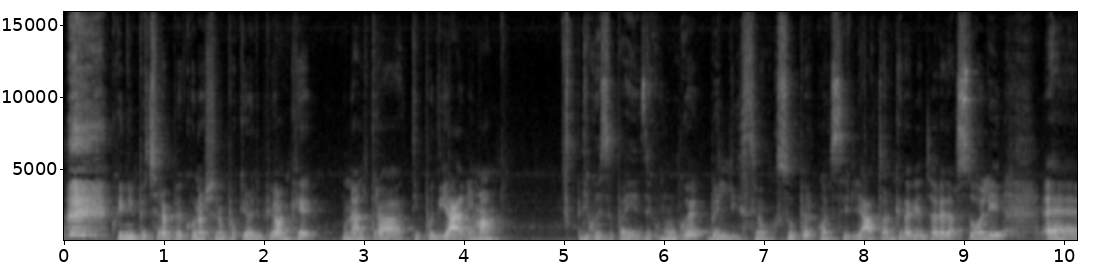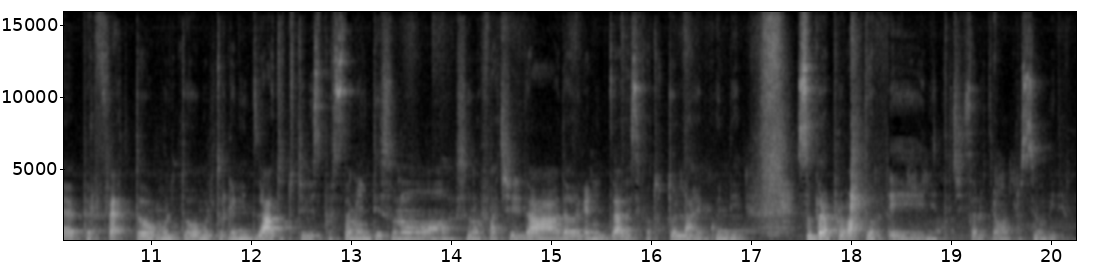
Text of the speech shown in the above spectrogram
quindi mi piacerebbe conoscere un pochino di più anche un altro tipo di anima di questo paese, comunque bellissimo, super consigliato anche da viaggiare da soli, è perfetto, molto, molto organizzato, tutti gli spostamenti sono, sono facili da, da organizzare, si fa tutto online, quindi super approvato. E niente, ci salutiamo al prossimo video.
